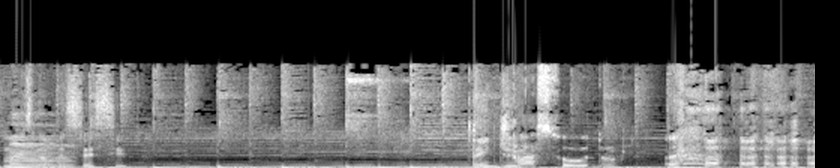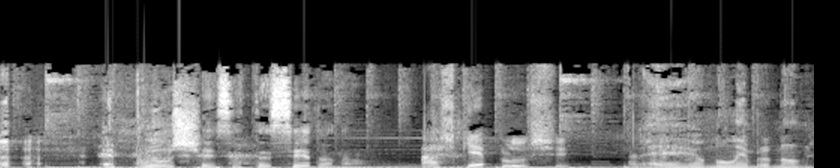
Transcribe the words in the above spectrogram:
Mas não nesse tecido. Entendi. Classudo. É plush esse tecido ou não? Acho que é plush. É, eu não lembro o nome.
